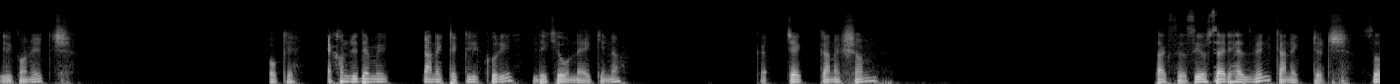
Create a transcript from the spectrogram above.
click on it okay এখন যদি আমি কানেক্টে ক্লিক করি, দেখি ও নেয় কিনা। Check connection success your site has been connected so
